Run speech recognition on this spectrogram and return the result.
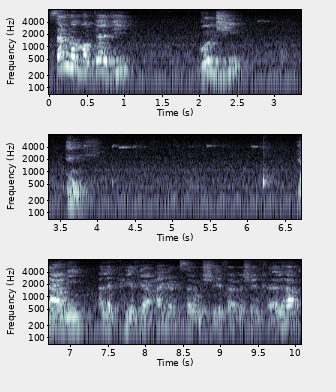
سمى المنطقة دي Golgi image يعني قال لك هي فيها حاجة بس أنا مش شايفها أنا شايف خيالها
